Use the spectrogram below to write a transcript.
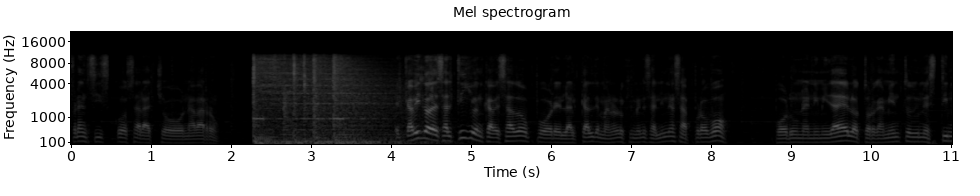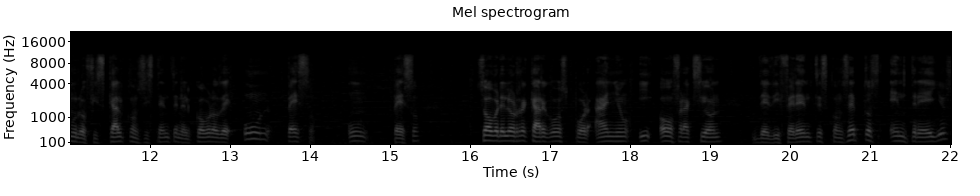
Francisco Saracho Navarro. El Cabildo de Saltillo, encabezado por el alcalde Manolo Jiménez Salinas, aprobó por unanimidad el otorgamiento de un estímulo fiscal consistente en el cobro de un peso, un peso, sobre los recargos por año y o fracción de diferentes conceptos, entre ellos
